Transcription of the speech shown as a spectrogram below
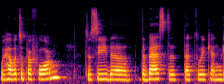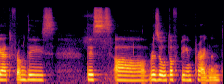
We have to perform to see the the best that we can get from this this uh, result of being pregnant.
